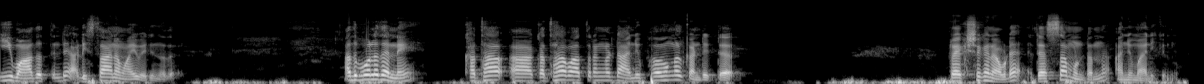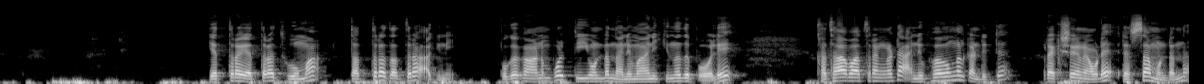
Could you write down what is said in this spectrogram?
ഈ വാദത്തിന്റെ അടിസ്ഥാനമായി വരുന്നത്. അതുപോലെ തന്നെ കഥാ കഥാപാത്രങ്ങളുടെ അനുഭവങ്ങൾ കണ്ടിട്ട് പ്രേക്ഷകൻ അവിടെ രസമുണ്ടെന്ന് അനുമാനിക്കുന്നു. എത്ര എത്ര ധൂമ തത്ര തത്ര അഗ്നി. പുക കാണുമ്പോൾ തീയുണ്ടെന്ന് അനുമാനിക്കുന്നത് പോലെ കഥാപാത്രങ്ങളുടെ അനുഭവങ്ങൾ കണ്ടിട്ട് പ്രേക്ഷകനവിടെ രസമുണ്ടെന്ന്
